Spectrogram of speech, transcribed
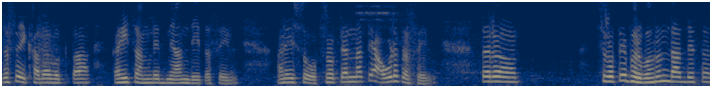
जसं एखादा वक्ता काही चांगले ज्ञान देत असेल आणि सो श्रोत्यांना ते आवडत असेल तर श्रोते भरभरून दाद देतात.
